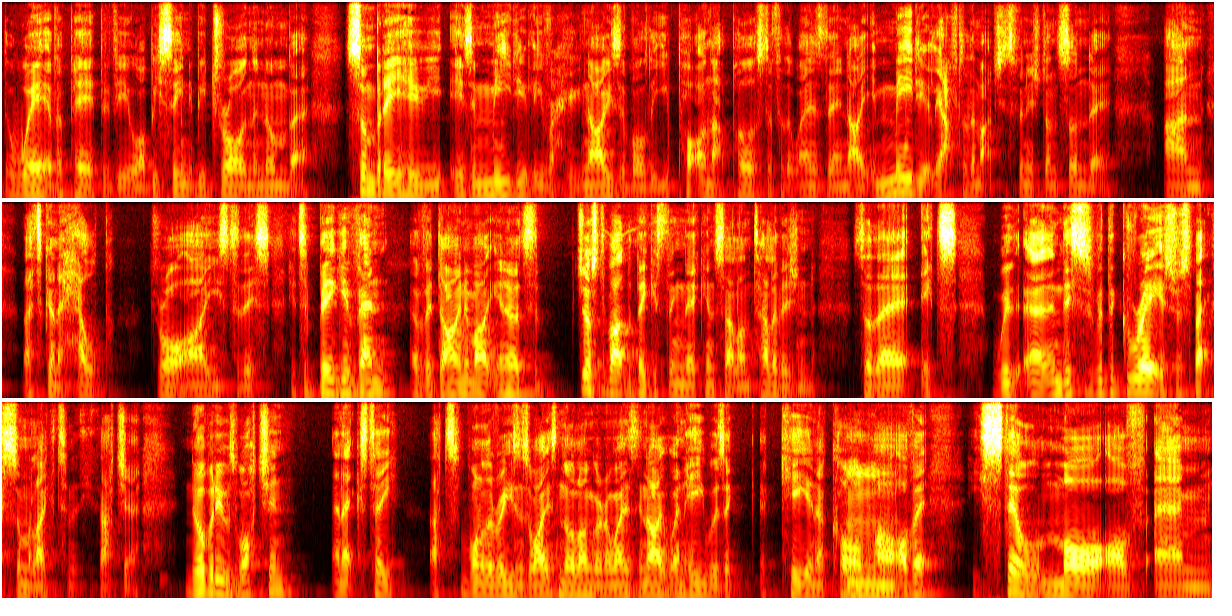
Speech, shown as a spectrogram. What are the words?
the weight of a pay per view or be seen to be drawing the number. Somebody who is immediately recognisable that you put on that poster for the Wednesday night immediately after the match is finished on Sunday, and that's going to help draw eyes to this. It's a big event of a dynamite. You know, it's just about the biggest thing they can sell on television. So there, it's with, and this is with the greatest respect to someone like Timothy Thatcher. Nobody was watching NXT. That's one of the reasons why it's no longer on a Wednesday night when he was a, a key and a core part of it. He's still more of, um,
